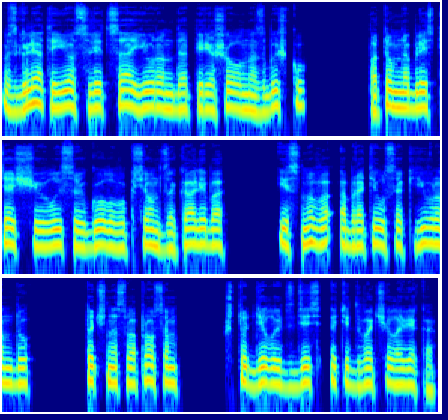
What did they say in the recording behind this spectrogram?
Взгляд ее с лица Юранда перешел на Збышку, потом на блестящую лысую голову Ксенза Калиба и снова обратился к Юранду, точно с вопросом, что делают здесь эти два человека.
